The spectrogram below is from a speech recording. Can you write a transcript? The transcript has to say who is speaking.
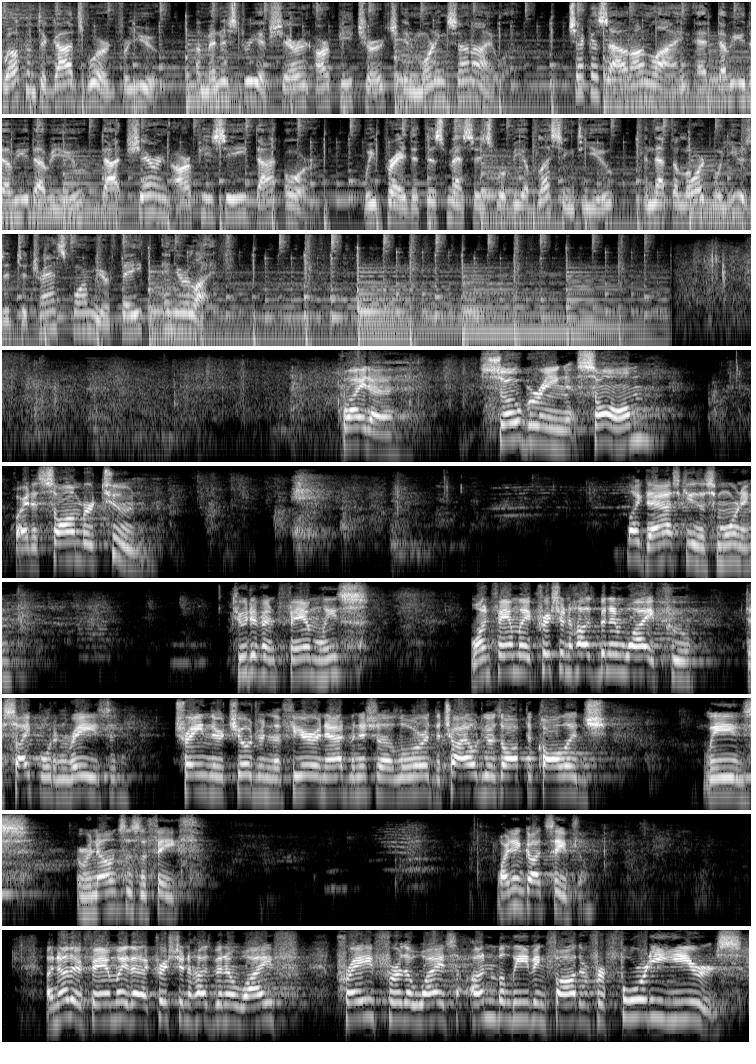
Speaker 1: Welcome to God's Word for You, a ministry of Sharon RP Church in Morning Sun, Iowa. Check us out online at www.sharonrpc.org. We pray that this message will be a blessing to you and that the Lord will use it to transform your faith and your life.
Speaker 2: Quite a sobering psalm, quite a somber tune. I'd like to ask you this morning two different families. One family, a Christian husband and wife who discipled and raised and trained their children in the fear and admonition of the Lord. The child goes off to college, leaves, renounces the faith. Why didn't God save them? Another family that a Christian husband and wife pray for the wife's unbelieving father for 40 years.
